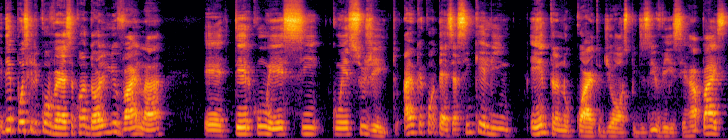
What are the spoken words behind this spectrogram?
E depois que ele conversa com a Dolly, ele vai lá é, ter com esse, com esse sujeito. Aí o que acontece? Assim que ele entra no quarto de hóspedes e vê esse rapaz,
